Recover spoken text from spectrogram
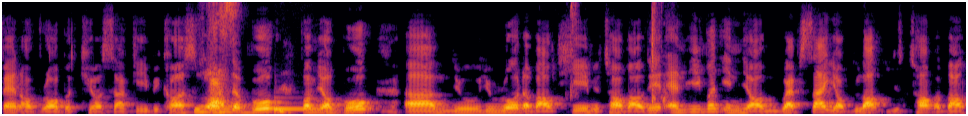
fan of Robert Kiyosaki because yes. from the book, from your book, um, you you wrote about him, you talk about it, and even in your website, your blog, you talk about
